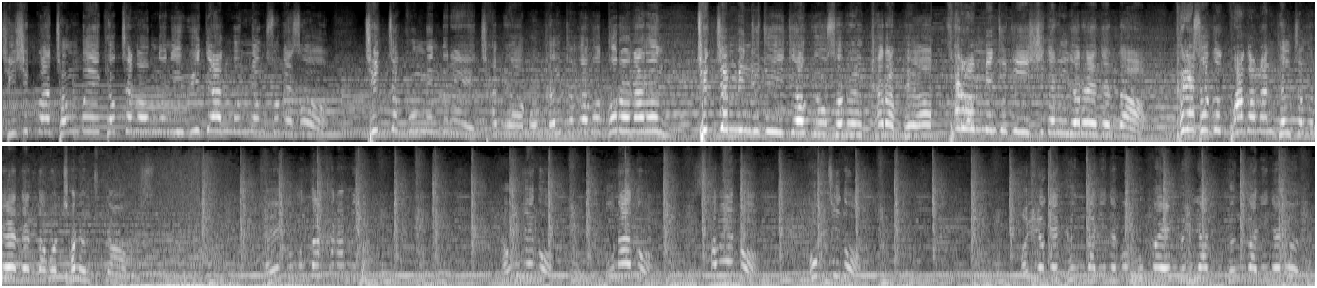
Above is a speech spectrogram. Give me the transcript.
지식과 정보의 격차가 없는 이 위대한 문명 속에서 직접 국민들이 참여하고 결정하고 토론하는 직접 민주주의적 요소를 결합해야 새로운 민주주의 시대를 열어야 된다. 그래서 그 과감한 결정을 해야 된다고 저는 주장하고 있습니다. 저의 꿈은 딱 하나입니다. 경제도, 문화도, 사회도, 복지도 권력의 근간이 되고 국가의 근간, 근간이 되는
